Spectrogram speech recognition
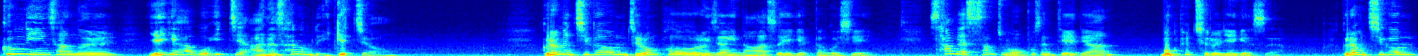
금리 인상을 얘기하고 있지 않은 사람도 있겠죠 그러면 지금 제롬 파월 의장이 나와서 얘기했던 것이 3에서 3.5%에 대한 목표치를 얘기했어요. 그럼 지금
